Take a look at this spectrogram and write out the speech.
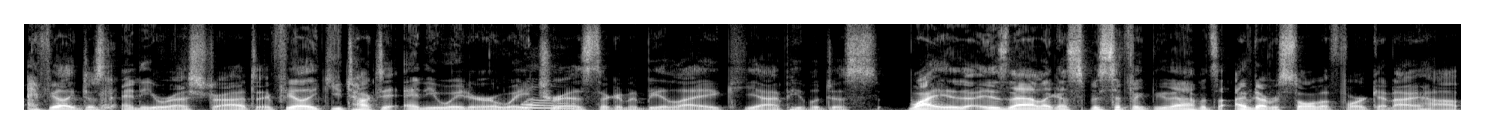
I feel like just any restaurant. I feel like you talk to any waiter or waitress, they're gonna be like, "Yeah, people just why is, is that like a specific thing that happens?" I've never stolen a fork at IHOP.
